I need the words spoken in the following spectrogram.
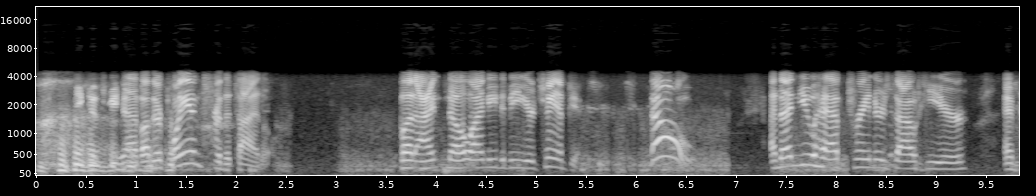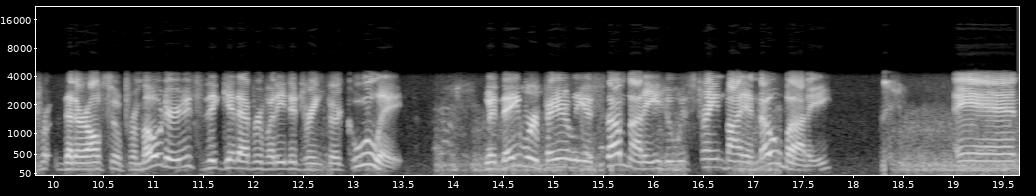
because we have other plans for the title. But I know I need to be your champion. No. And then you have trainers out here and pr- that are also promoters that get everybody to drink their Kool-Aid. When they were barely a somebody who was trained by a nobody, and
